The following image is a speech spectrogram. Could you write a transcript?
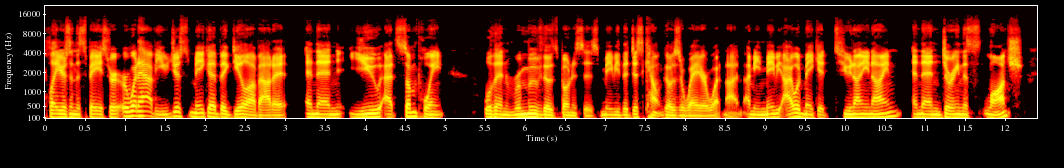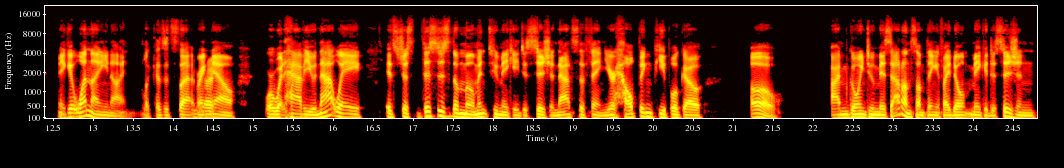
players in the space or, or what have you. You just make a big deal about it. And then you at some point will then remove those bonuses. Maybe the discount goes away or whatnot. I mean, maybe I would make it two ninety nine, and then during this launch, make it one ninety nine, because it's that right, Right. now, or what have you. And that way, it's just this is the moment to make a decision. That's the thing. You're helping people go, oh, I'm going to miss out on something if I don't make a decision.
